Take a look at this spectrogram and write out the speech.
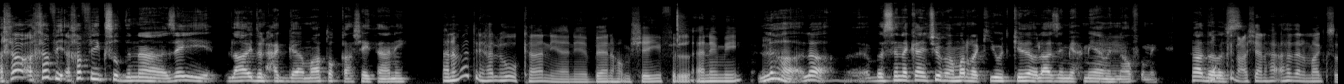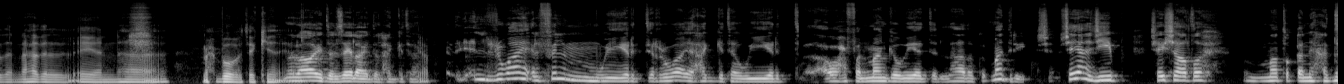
أخاف أخاف أخاف يقصد إنه زي ال idol حقه ما أتوقع شيء ثاني أنا ما أدري هل هو كان يعني بينهم شيء في الأنمي؟ لا لا بس إنه كان يشوفها مرة cute كذا ولازم يحميها من إيه. ناوفومي هذا ممكن بس. عشان هذا المقصد إن هذا إيه إنها محبوبتك كذا. ال idol زي ال idol حقته yep. الرواية الفيلم weird الرواية حقته weird أو عفوا المانجا weird هذا كل- ما أدري شيء عجيب شيء شاطح. ما أتوقع إني حد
